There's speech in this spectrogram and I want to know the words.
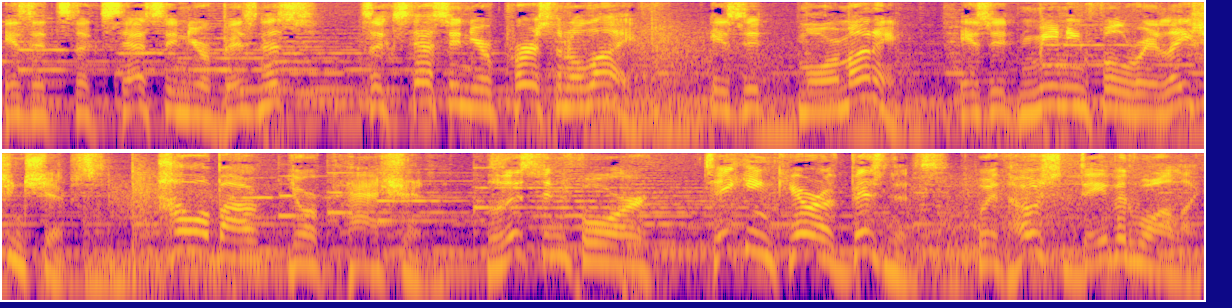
Is it success in your business? Success in your personal life? Is it more money? Is it meaningful relationships? How about your passion? Listen for Taking Care of Business with host David Wallach.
